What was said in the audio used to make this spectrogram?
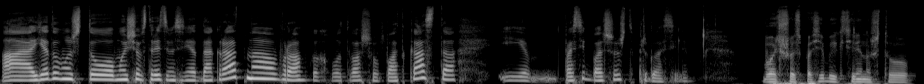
А я думаю, что мы еще встретимся неоднократно в рамках вот вашего подкаста. И спасибо большое, что пригласили. Большое спасибо, Екатерина, что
